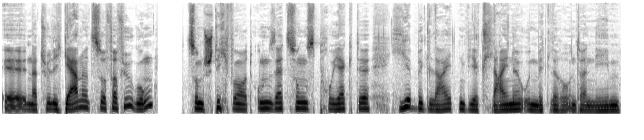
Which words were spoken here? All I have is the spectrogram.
äh, natürlich gerne zur Verfügung. Zum Stichwort Umsetzungsprojekte. Hier begleiten wir kleine und mittlere Unternehmen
